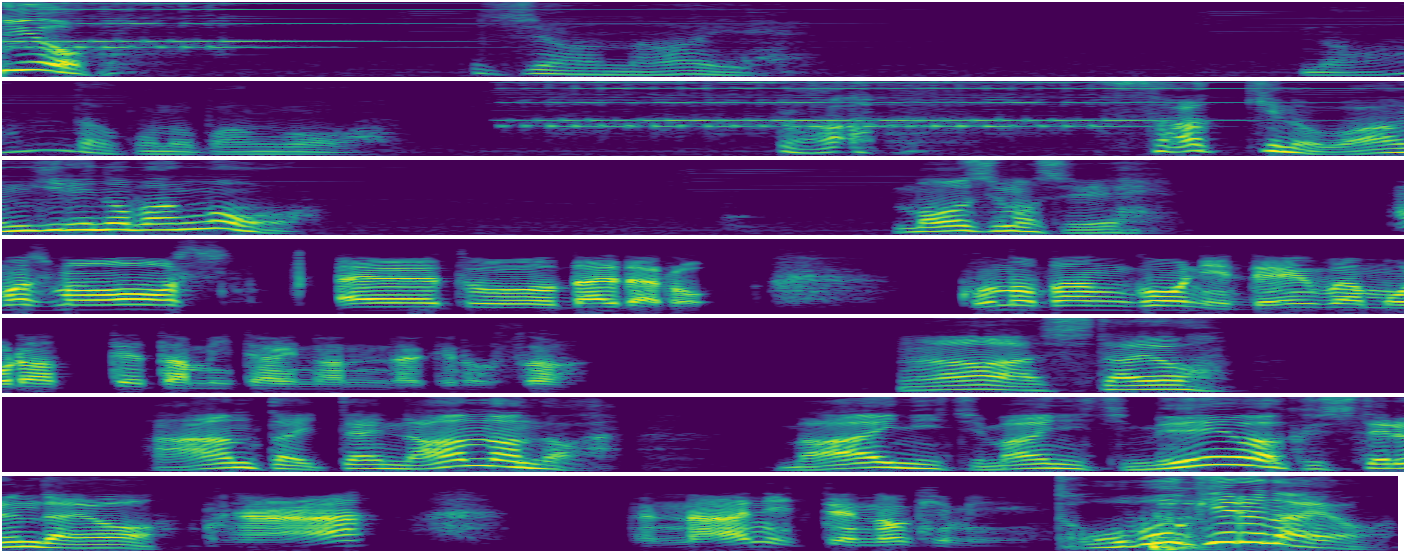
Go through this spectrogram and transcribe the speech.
リオ！じゃない。なんだこの番号。あさっきのワン切りの番号。もしもし。もしもーし。えーと誰だろう。この番号に電話もらってたみたいなんだけどさ。ああしたよ。あんた一体何なんだ。毎日毎日迷惑してるんだよ。あ？何言ってんの君。とぼけるなよ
